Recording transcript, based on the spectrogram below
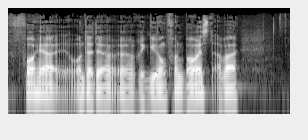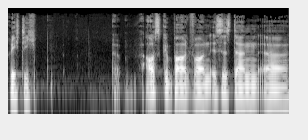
vorher unter der äh, Regierung von Beust, aber richtig ausgebaut worden ist es dann äh,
